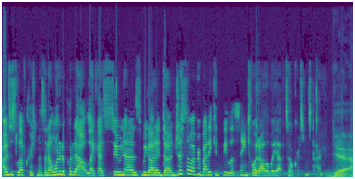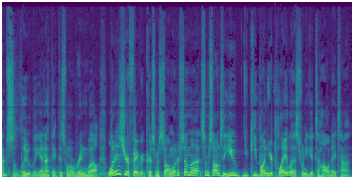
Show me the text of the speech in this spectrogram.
I just love Christmas, and I wanted to put it out like as soon as we got it done, just so everybody could be listening to it all the way up till Christmas time. Yeah, absolutely. And I think this one will ring well. What is your favorite Christmas song? What are some uh, some songs that you you keep on your playlist when you get to holiday time?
